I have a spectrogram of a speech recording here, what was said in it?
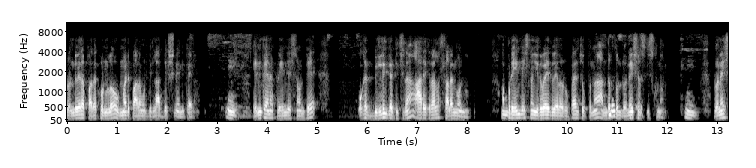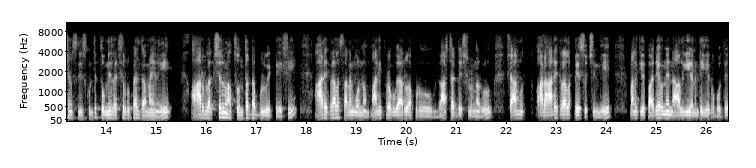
రెండు వేల పదకొండులో ఉమ్మడి పాలమూరు జిల్లా అధ్యక్షుడు ఎన్నికైన. ఎన్నికైనప్పుడు ఏం చేసినాం అంటే ఒక బిల్డింగ్ కట్టించిన ఆరు ఎకరాల స్థలం కొన్నాం. అప్పుడు ఏం చేసినాం ఇరవై ఐదు వేల రూపాయలు చొప్పున అందరితో డొనేషన్స్ తీసుకున్నాం. డొనేషన్స్ తీసుకుంటే తొమ్మిది లక్షల రూపాయలు జమ అయినాయి. ఆరు లక్షలు నాకు సొంత డబ్బులు పెట్టేసి ఆరు ఎకరాల స్థలం కొన్నాం. మాణిక్ ప్రభు గారు అప్పుడు రాష్ట్ర అధ్యక్షులు ఉన్నారు. శ్యామ్ ఆడ ఆరు ఎకరాల ప్లేస్ వచ్చింది. మనకి పదే ఉన్నాయి నాలుగు అంటే ఇవ్వకపోతే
